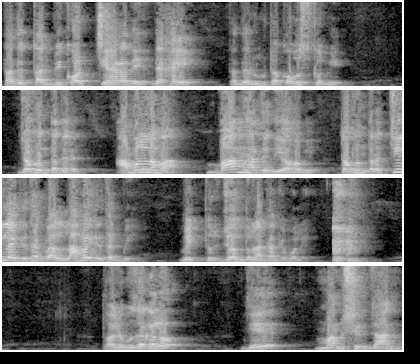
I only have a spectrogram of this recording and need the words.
তাদের তার বিকট চেহারা দেখায় তাদের রুহটা কবজ করবে। যখন তাদের আমলনামা বাম হাতে দেওয়া হবে তখন তারা চিল্লাইতে থাকবে আর লাফাইতে থাকবে। মৃত্যুর যন্ত্রণা কাকে বলে? তাহলে বোঝা গেল যে মানুষের যান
